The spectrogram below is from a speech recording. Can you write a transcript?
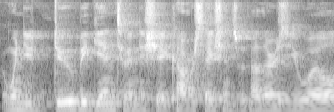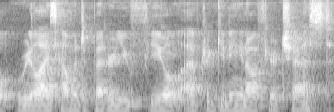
When you do begin to initiate conversations with others, you will realize how much better you feel after getting it off your chest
